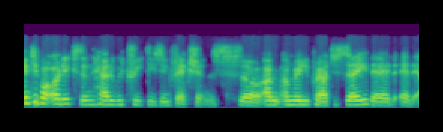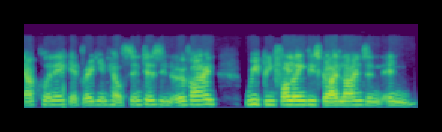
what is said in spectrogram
antibiotics and how do we treat these infections. So I'm, I'm really proud to say that at our clinic at Radiant Health Centers in Irvine, we've been following these guidelines and, and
